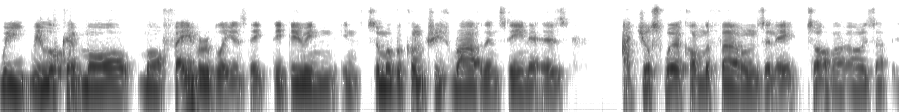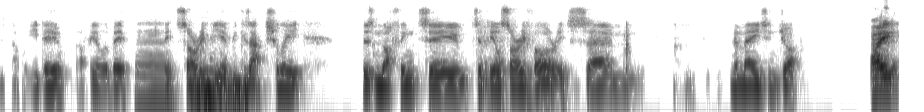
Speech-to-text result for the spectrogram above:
We, we look at more more favourably as they, they do in, in some other countries rather than seeing it as I just work on the phones and it sort of oh is that is that what you do? I feel a bit mm. a bit sorry for you because actually there's nothing to to feel sorry for. It's um, an amazing job. I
